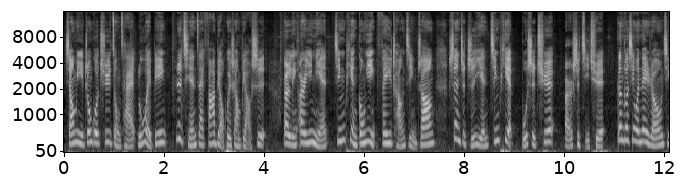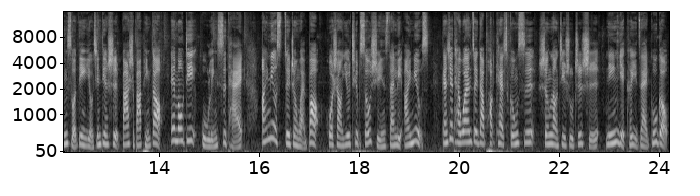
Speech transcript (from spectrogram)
小米中国区总裁卢伟斌日前在发表会上表示，二零二一年晶片供应非常紧张，甚至直言晶片不是缺，而是急缺。更多新闻内容，请锁定有线电视八十八频道 MOD 五零四台 iNews 最正晚报，或上 YouTube 搜寻三立 iNews。感谢台湾最大 Podcast 公司声浪技术支持。您也可以在 Google、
